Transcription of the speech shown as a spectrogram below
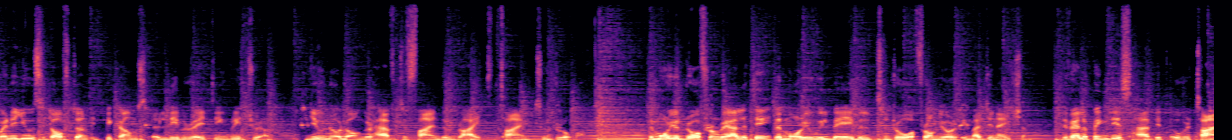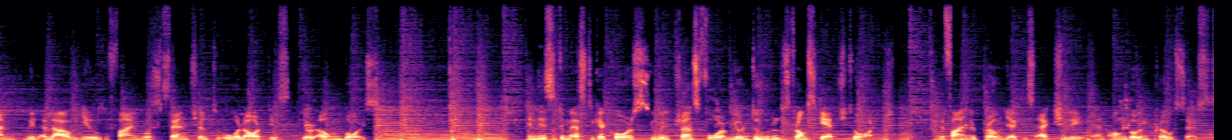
When you use it often, it becomes a liberating ritual. You no longer have to find the right time to draw. The more you draw from reality, the more you will be able to draw from your imagination. Developing this habit over time will allow you to find what's essential to all artists, your own voice. In this Domestika course, you will transform your doodles from sketch to art. The final project is actually an ongoing process,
